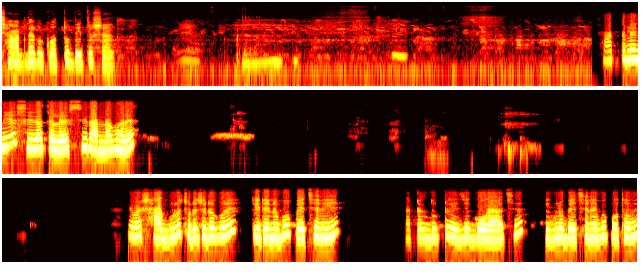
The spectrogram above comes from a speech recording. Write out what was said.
শাক, দেখো কত বেতো শাক। শাক তুলে নিয়ে সিজা চলে এসেছি রান্নাঘরে। এবার শাকগুলো ছোট ছোট করে কেটে নেব, বেছে নিয়ে। একটা দুটো এই যে গোড়া আছে। এগুলো বেছে নেব প্রথমে।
